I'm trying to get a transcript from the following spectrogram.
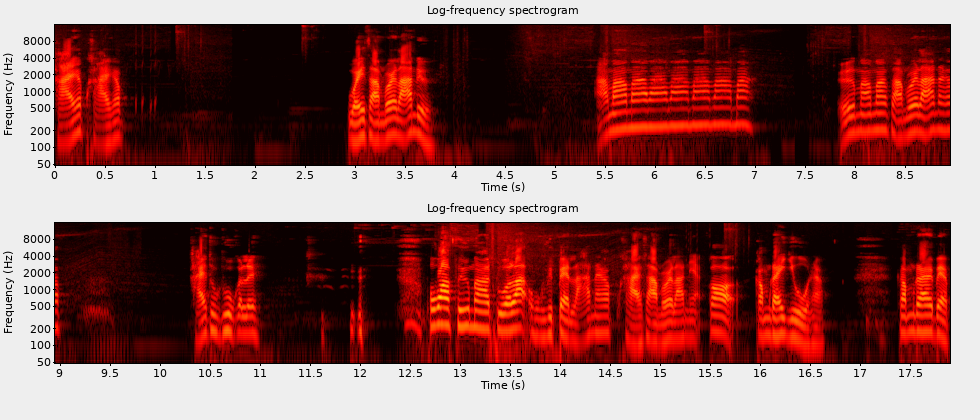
ขายครับขายครับไว้สามร้อยล้านเดืออะมามามามามามามาเออมามาสามร้อยล้านนะครับ ขายถูกๆกันเลย เพราะว่าซื้อมาตัวละหกสิบแปดล้านนะครับ ขายสามร้อยล้านเนี่ยก็กำไรอยู่นะครับกำไรแบบ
